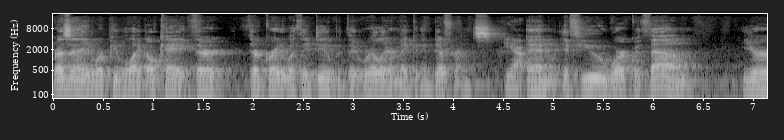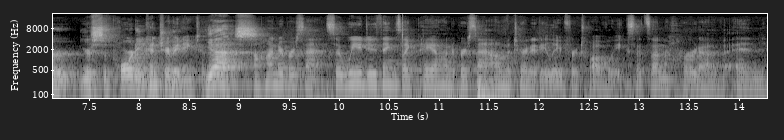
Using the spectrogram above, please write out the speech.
resonated where people like, okay, they're they're great at what they do, but they really are making a difference. Yeah. And if you work with them, you're you're supporting, Contributing to that. Yes. A hundred percent. So we do things like pay a hundred percent on maternity leave for twelve weeks. That's unheard of. And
